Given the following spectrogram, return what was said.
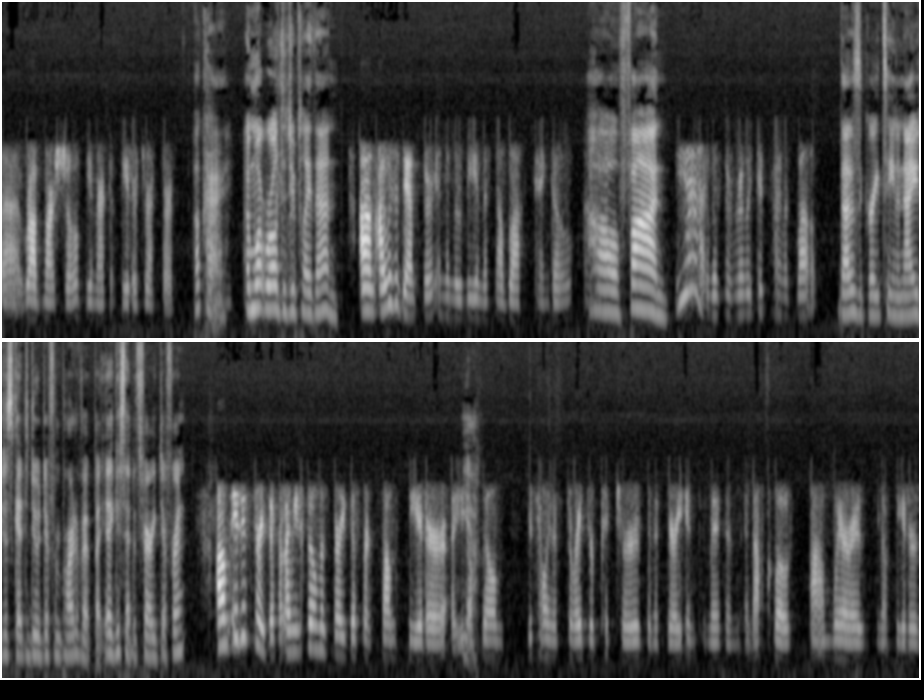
uh, Rob Marshall, the American theater director. Okay. And what role did you play then? Um, I was a dancer in the movie in the cell block tango. Um, Oh, fun. Yeah, it was a really good time as well. That is a great scene. And now you just get to do a different part of it. But like you said, it's very different. Um, it is very different. I mean, film is very different from theater. Uh, You know, film you're telling a story through pictures, and it's very intimate and, and up close. Um, whereas you know, theater's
